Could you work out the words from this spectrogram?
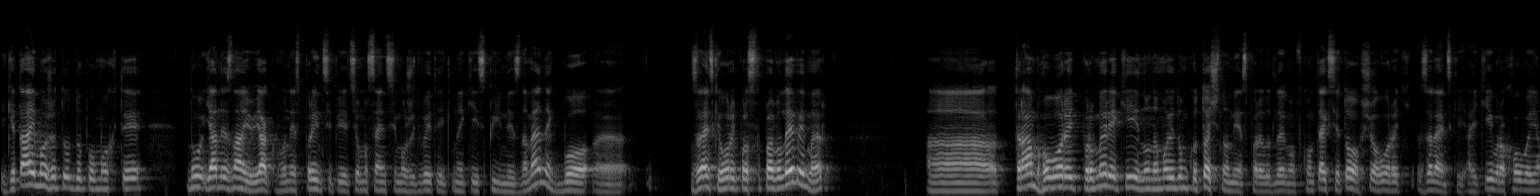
і Китай може тут допомогти. Ну, я не знаю, як вони в принципі в цьому сенсі можуть вийти на якийсь спільний знаменник, бо е, Зеленський говорить про справедливий мир, а Трамп говорить про мир, який, ну, на мою думку, точно не є справедливим в контексті того, що говорить Зеленський, а який враховує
